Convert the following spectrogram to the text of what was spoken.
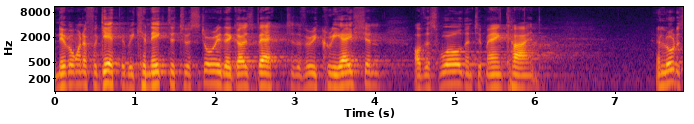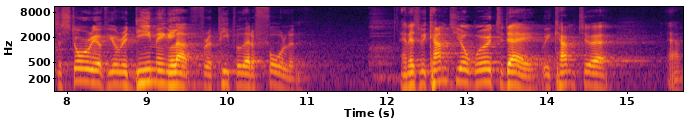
We never want to forget that we're connected to a story that goes back to the very creation of this world and to mankind. And Lord, it's a story of your redeeming love for a people that have fallen. And as we come to your word today, we come to a, um,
